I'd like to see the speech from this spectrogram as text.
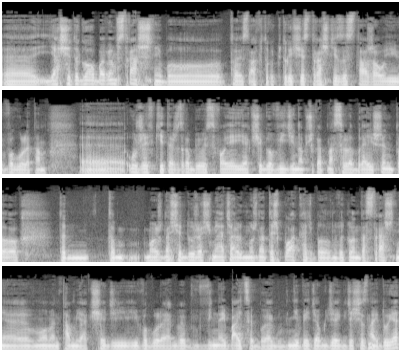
E, ja się tego obawiam strasznie, bo to jest aktor, który się strasznie zestarzał i w ogóle tam e, używki też zrobiły swoje i jak się go widzi na przykład na Celebration, to to, to można się dużo śmiać, ale można też płakać, bo on wygląda strasznie momentami jak siedzi i w ogóle jakby w innej bajce, bo jakby nie wiedział, gdzie, gdzie się znajduje.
